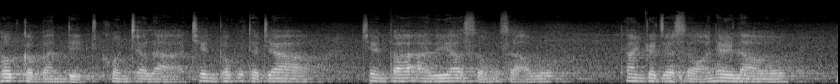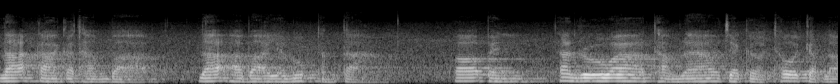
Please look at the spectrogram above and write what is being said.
คบกับบัณฑิตคนฉลาด เช่นพระพุทธเจ้า เช่นพระอริยสงสาวก ท่านก็จะสอนให้เราละการกระทำบาปละอบายามุขต่างๆ เพราะเป็นท่านรู้ว่าทำแล้วจะเกิดโทษกับเรา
